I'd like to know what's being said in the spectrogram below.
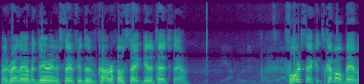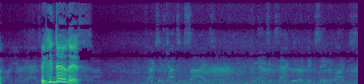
I'd rather have a near interception than Colorado State get a touchdown. Four seconds. Come on, Bama. We can do this. Some size, and that's exactly what Nick Saban likes.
